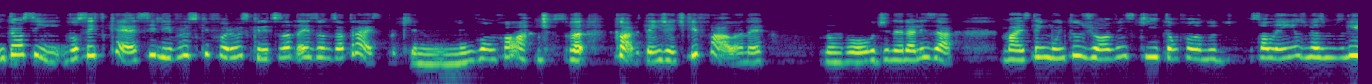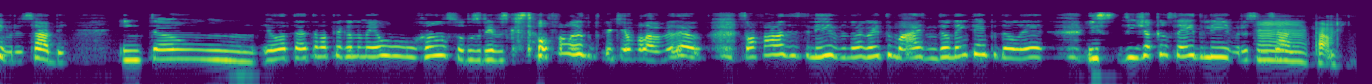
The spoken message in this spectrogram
então assim, você esquece livros que foram escritos há 10 anos atrás, porque não vão falar disso. Claro, tem gente que fala, né? Não vou generalizar, mas tem muitos jovens que estão falando só leem os mesmos livros, sabe? Então, eu até tava pegando meio o ranço dos livros que estavam falando, porque eu falava, meu Deus, só fala desse livro, não aguento mais, não deu nem tempo de eu ler. E, e já cansei do livro, assim, hum, sabe? Tá.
